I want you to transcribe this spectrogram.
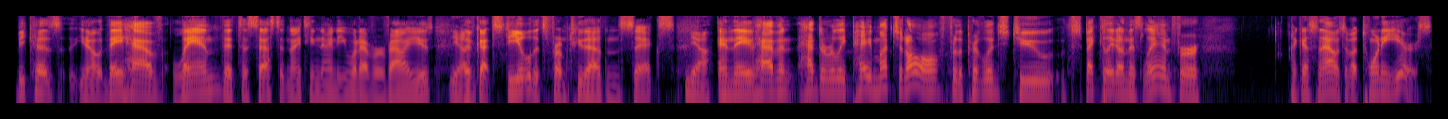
because you know they have land that's assessed at 1990 whatever values Yeah. they've got steel that's from 2006 Yeah. and they haven't had to really pay much at all for the privilege to speculate on this land for i guess now it's about 20 years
